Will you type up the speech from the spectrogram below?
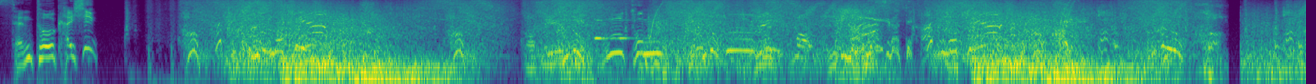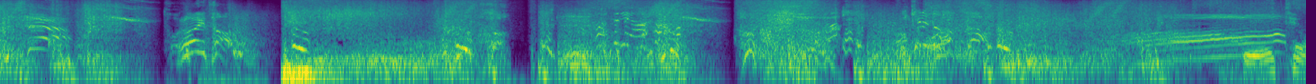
戦闘開始。風風飛び連覇間違っ。て悪の捕らえたいけるぞ見ては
